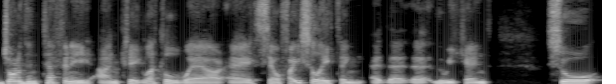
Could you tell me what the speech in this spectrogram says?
Jonathan Tiffany and Craig Little were uh, self isolating at the, the, the weekend, so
